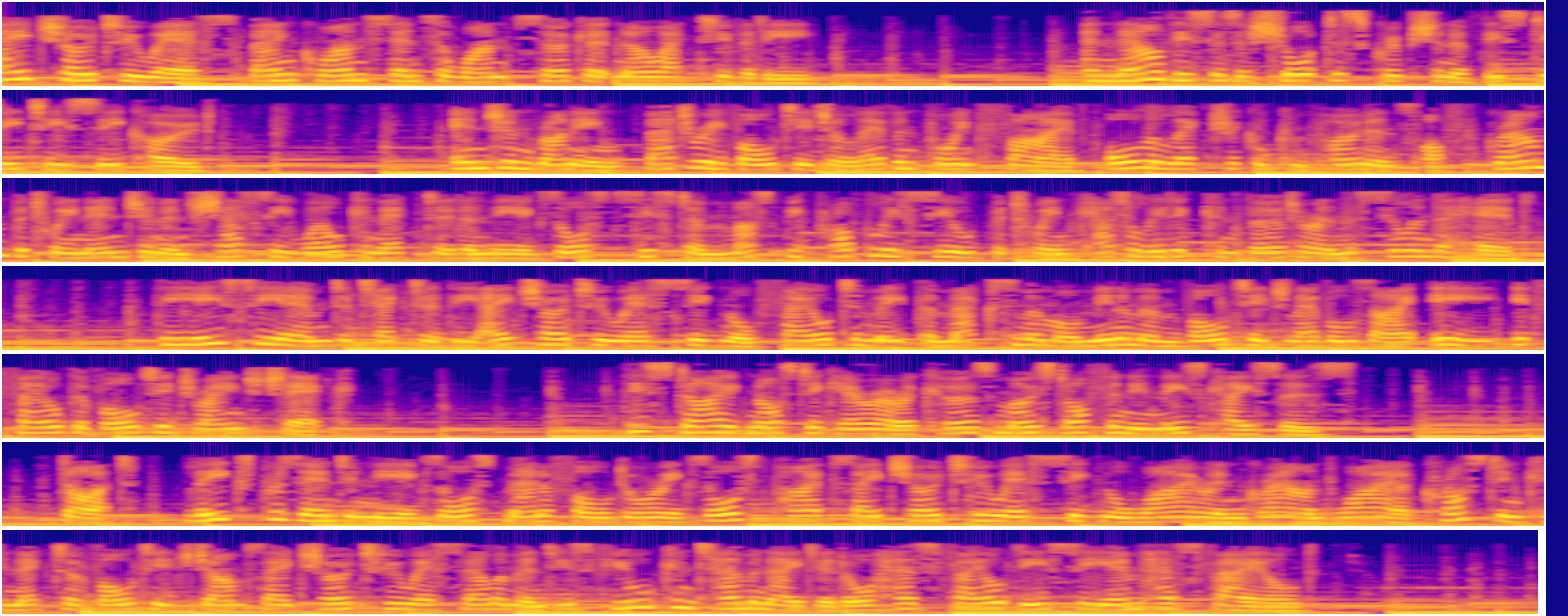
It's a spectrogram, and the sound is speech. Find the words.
HO2S Bank 1 Sensor 1 Circuit No activity. And now this is a short description of this DTC code. Engine running, battery voltage 11.5, all electrical components off, ground between engine and chassis well connected and the exhaust system must be properly sealed between catalytic converter and the cylinder head. The ECM detected the HO2S signal failed to meet the maximum or minimum voltage levels i.e., it failed the voltage range check. This diagnostic error occurs most often in these cases. Dot. Leaks present in the exhaust manifold or exhaust pipes HO2S signal wire and ground wire crossed in connector voltage jumps HO2S element is fuel contaminated or has failed ECM has failed.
